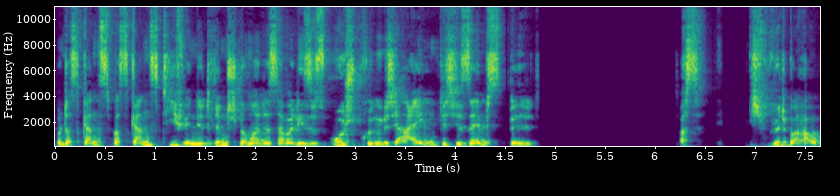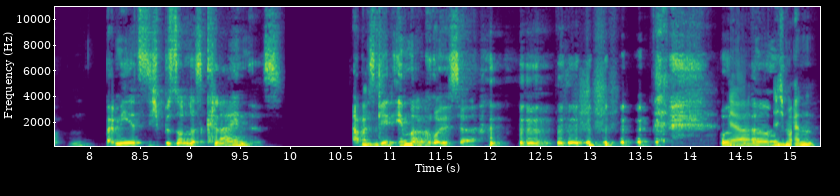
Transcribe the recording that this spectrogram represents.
Und das ganz, was ganz tief in dir drin schlummert, ist aber dieses ursprüngliche, eigentliche Selbstbild. Was ich würde behaupten, bei mir jetzt nicht besonders klein ist. Aber es mhm. geht immer größer. Und, ja, ähm, ich meine,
